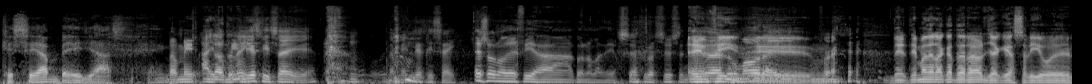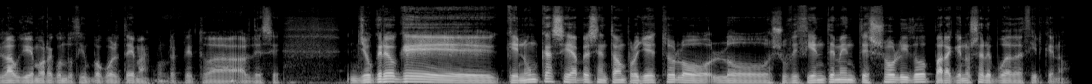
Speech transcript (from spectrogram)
que sean bellas. ¿eh? 2016, ¿eh? 2016. Eso no decía don Amadeo. En fin, eh, del tema de la catedral, ya que ha salido el audio y hemos reconducido un poco el tema con respecto a- al DS. Yo creo que, que nunca se ha presentado un proyecto lo, lo suficientemente sólido para que no se le pueda decir que no.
